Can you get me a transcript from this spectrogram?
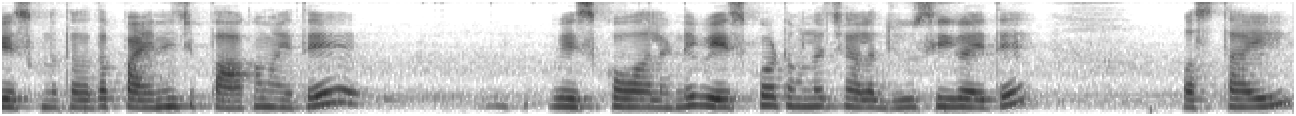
చేసుకున్న తర్వాత పైనుంచి పాకం అయితే వేసుకోవాలండి. వేసుకోవటంలో చాలా జ్యూసీగా అయితే వస్తాయి.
